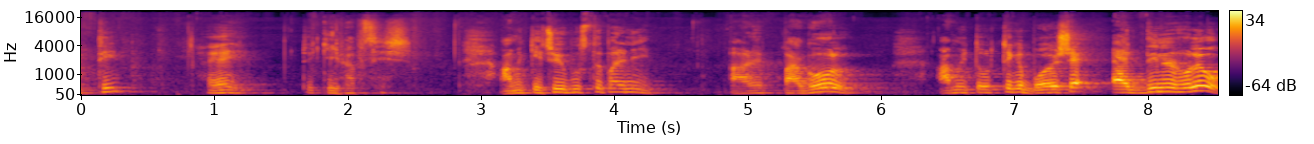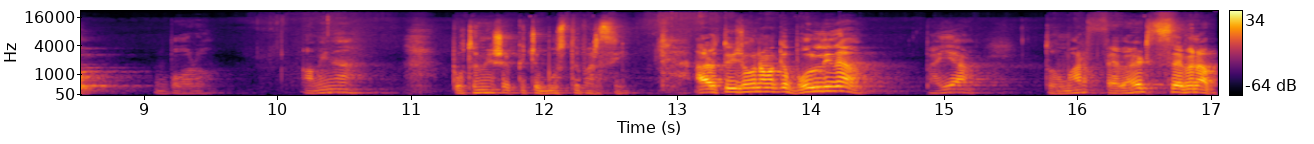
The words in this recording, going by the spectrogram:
ইপ্তি এই তুই কী ভাবছিস? আমি কিছুই বুঝতে পারিনি। আরে পাগল, আমি তোর থেকে বয়সে একদিনের হলেও বড়। আমি না প্রথমে সব কিছু বুঝতে পারছি। আর তুই যখন আমাকে বললি না, ভাইয়া, তোমার ফেভারিট সেভেন আপ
